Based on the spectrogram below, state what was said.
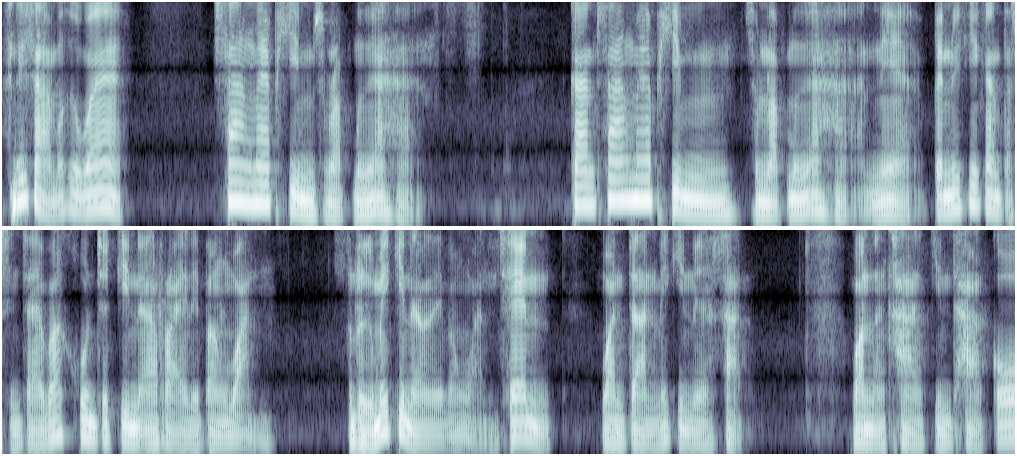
อันที่สามก็คือว่า สร้างแม่พิมพ์สำหรับมื้ออาหาร การสร้างแม่พิมพ์สำหรับมื้ออาหารเนี่ยเป็นวิธีการตัดสินใจว่าคุณจะกินอะไรในบางวัน หรือไม่กินอะไรในบางวัน เช่น วันจันทร์ไม่กินเนื้อสัตว์ วันอังคารกินทาโก้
